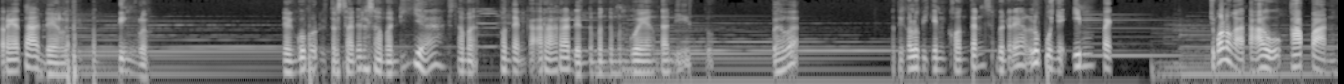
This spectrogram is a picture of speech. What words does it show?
ternyata ada yang lebih penting loh. Dan gue baru tersadar sama dia sama konten Kak Rara dan teman-teman gue yang tadi itu bahwa ketika lo bikin konten sebenarnya lo punya impact. Cuma lo nggak tahu kapan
